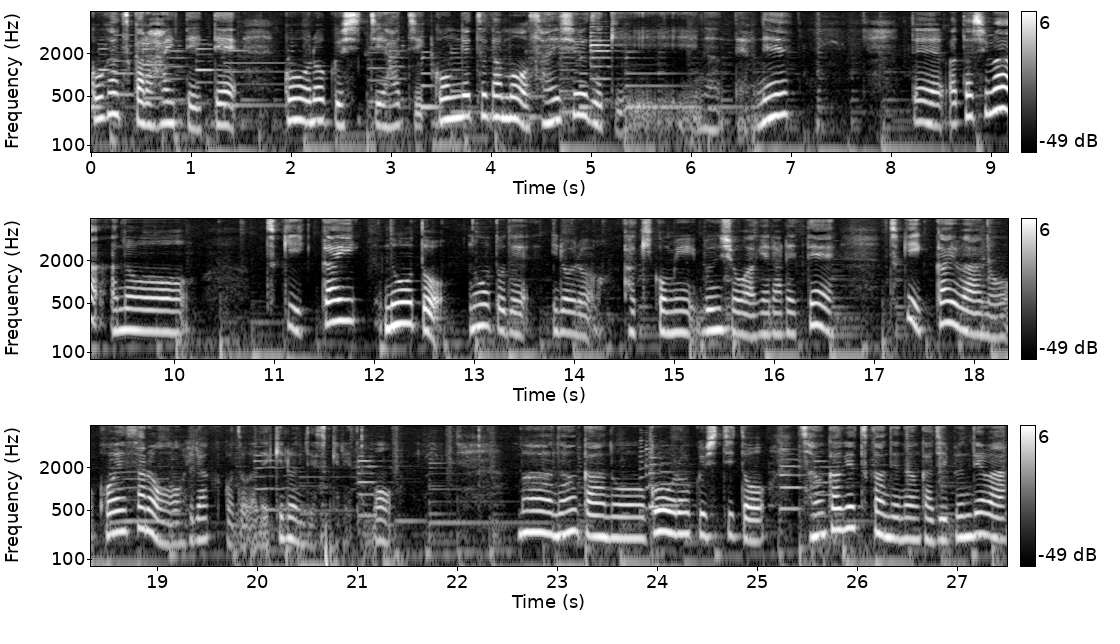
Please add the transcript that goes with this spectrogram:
5月から入っていて5678今月がもう最終月なんだよね。で私はあの月1回ノートノートでいろいろ書き込み文章を上げられて月1回はあの声サロンを開くことができるんですけれどもまあなんかあの567と3ヶ月間でなんか自分では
